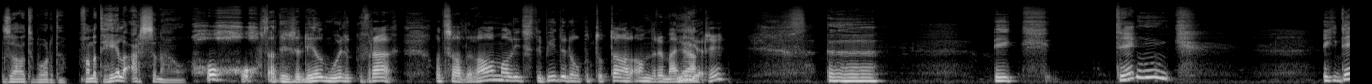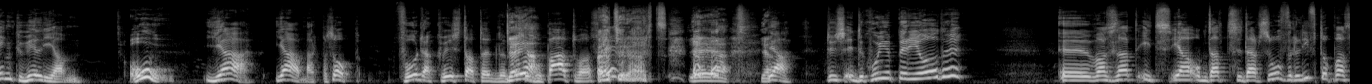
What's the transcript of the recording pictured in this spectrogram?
zou het worden? Van het hele arsenaal. Goh, goh, dat is een heel moeilijke vraag. Want ze hadden allemaal iets te bieden op een totaal andere manier. Hè? Eh, ik denk... Ik denk William. Oh, Ja, ja, maar pas op. Voordat ik wist dat het een Ja, psychopaat was. Uiteraard. Ja, ja, Ja. ja. dus in de goede periode eh, was dat iets... Ja, omdat ze daar zo verliefd op was.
